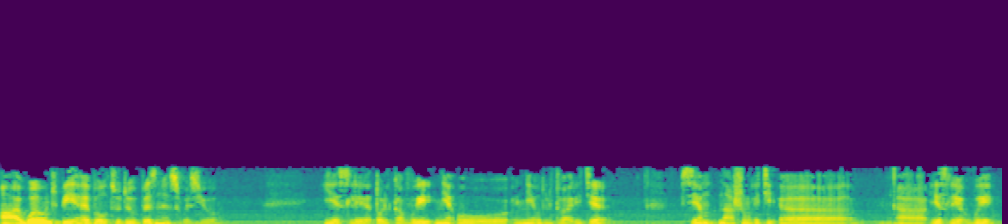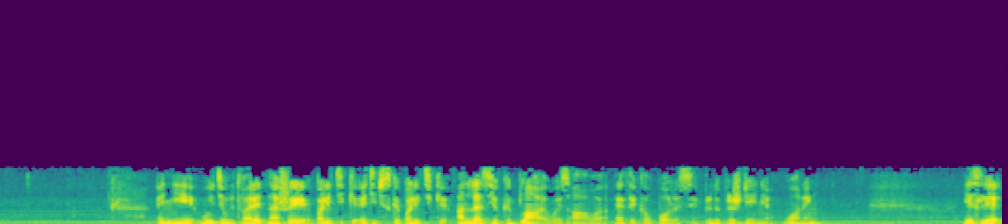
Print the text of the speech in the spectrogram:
I won't be able to do business with you. Если только вы не, не удовлетворите всем нашим эти, э, э, если вы не будете удовлетворять нашей политике, этической политике. Unless you comply with our ethical policy. Предупреждение. Warning. Если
